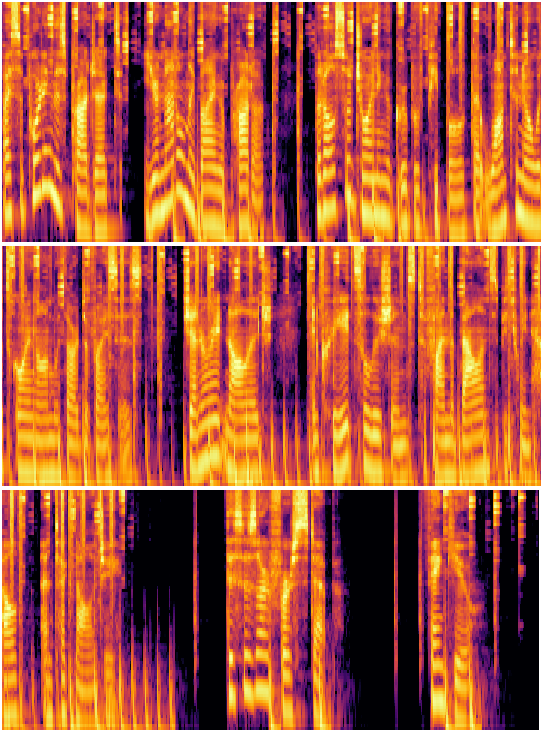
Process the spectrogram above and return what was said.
By supporting this project, you're not only buying a product, but also joining a group of people that want to know what's going on with our devices, generate knowledge, and create solutions to find the balance between health and technology. This is our first step. Thank you.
